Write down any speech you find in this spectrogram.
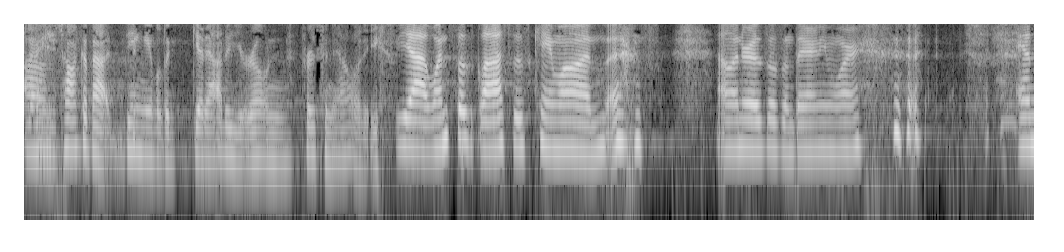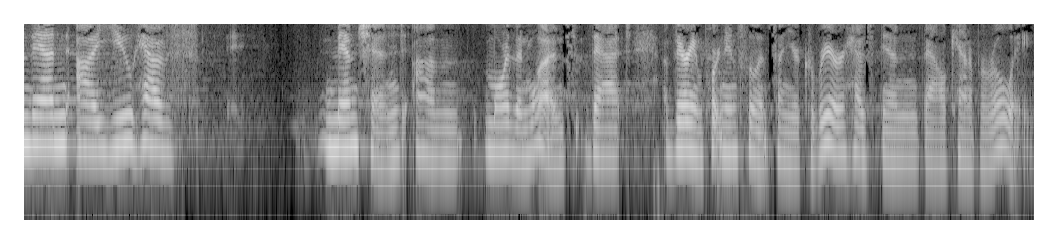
Um, talk about being able to get out of your own personality. Yeah, once those glasses came on, Ellen Rose wasn't there anymore. and then uh, you have mentioned um, more than once that a very important influence on your career has been Val Caniparoli.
